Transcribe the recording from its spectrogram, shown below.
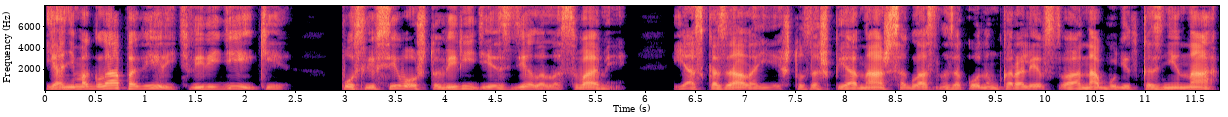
Я не могла поверить Веридийке после всего, что Веридия сделала с вами. Я сказала ей, что за шпионаж, согласно законам королевства, она будет казнена,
